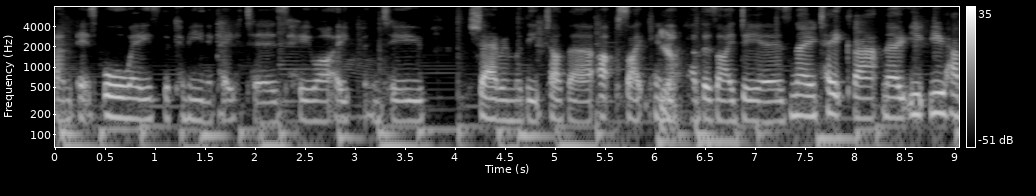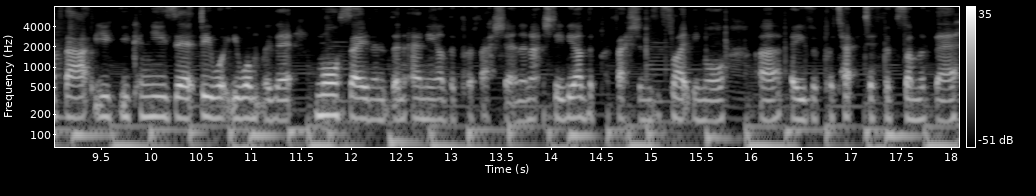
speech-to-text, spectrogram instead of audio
um, it's always the communicators who are open to sharing with each other, upcycling yeah. each other's ideas. No, take that. No, you, you have that. You, you can use it, do what you want with it, more so than, than any other profession. And actually, the other professions are slightly more uh, overprotective of some of their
